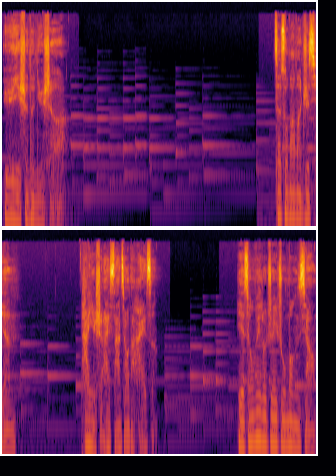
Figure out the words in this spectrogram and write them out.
于一身的女神啊！在做妈妈之前，她也是爱撒娇的孩子，也曾为了追逐梦想，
